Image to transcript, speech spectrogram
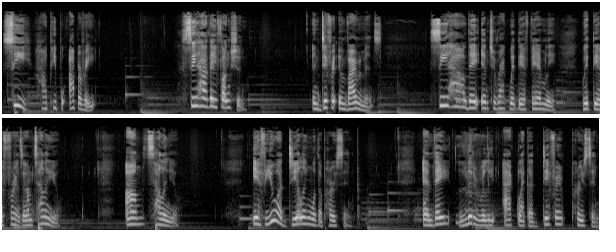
See how people operate. See how they function in different environments. See how they interact with their family, with their friends. And I'm telling you, I'm telling you, if you are dealing with a person and they literally act like a different person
